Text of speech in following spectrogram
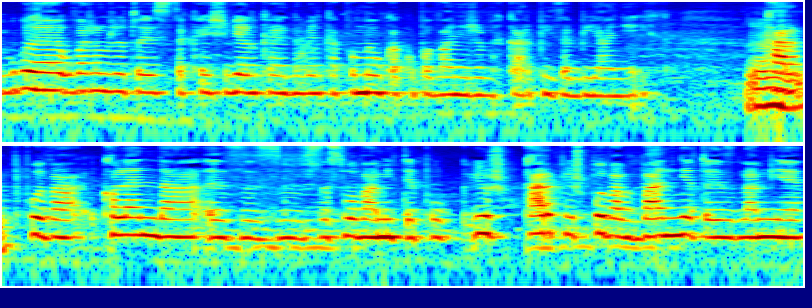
W ogóle uważam, że to jest jakaś wielka, jedna wielka pomyłka kupowanie żywych karpi i zabijanie ich. Karp pływa, kolenda z, z, ze słowami typu już karp już pływa w wannie, to jest dla mnie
